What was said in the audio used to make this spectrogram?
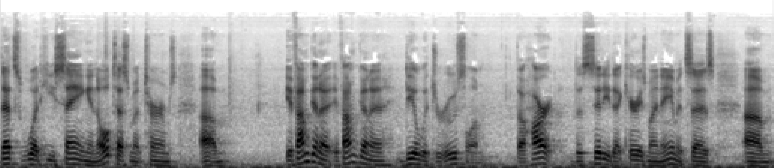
that's what he's saying in Old Testament terms um, if I'm gonna if I'm gonna deal with Jerusalem, the heart, the city that carries my name, it says, um,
